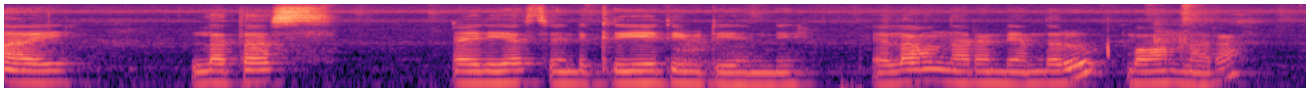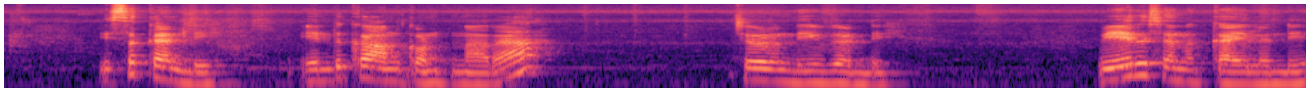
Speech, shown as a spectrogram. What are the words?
Hi Latha's ideas and creativity అండి. ఎలా ఉన్నారండి అందరూ? బాగున్నారా? ఇసకండి ఎందుకు అనుకుంటున్నారా చూడండి ఇవ్వండి. వేరుశనక్కాయలండి.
